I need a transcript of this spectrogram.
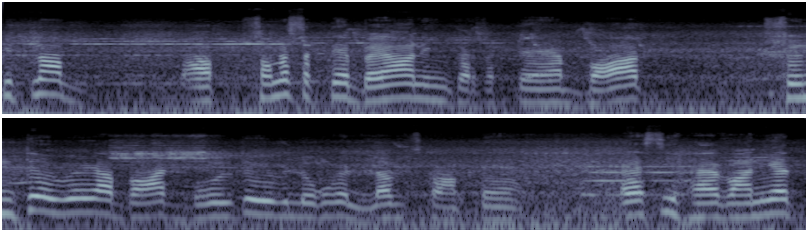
कितना आप समझ सकते हैं बयान नहीं कर सकते हैं। बात सुनते हुए या बात बोलते हुए भी लोगों के लफ्ज़ कांपते हैं। ऐसी हैवानियत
